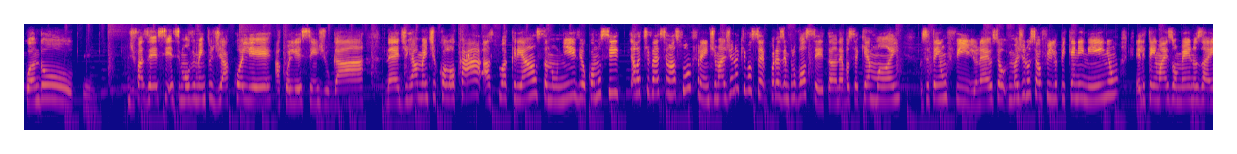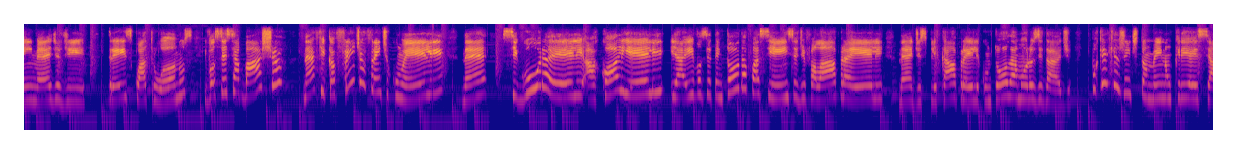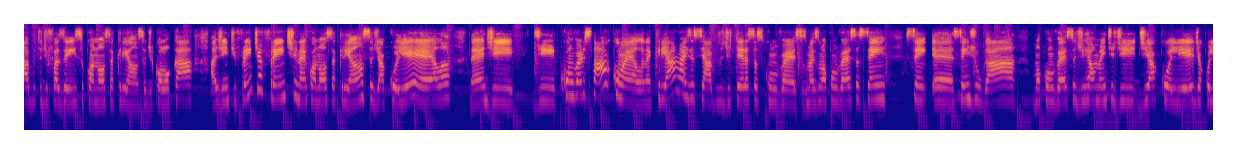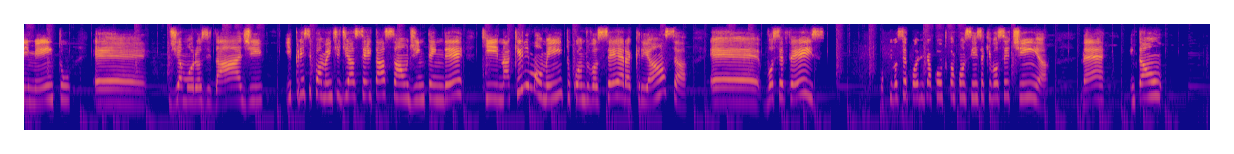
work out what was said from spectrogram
quando Sim de fazer esse, esse movimento de acolher, acolher sem julgar, né? De realmente colocar a sua criança num nível como se ela tivesse na sua frente. Imagina que você, por exemplo, você, tá, né? Você que é mãe, você tem um filho, né? O seu, imagina o seu filho pequenininho, ele tem mais ou menos aí em média de 3, 4 anos, e você se abaixa, né? Fica frente a frente com ele, né? Segura ele, acolhe ele e aí você tem toda a paciência de falar para ele, né, de explicar para ele com toda a amorosidade. Por que que a gente também não cria esse hábito de fazer isso com a nossa criança, de colocar a gente frente a frente, né, com a nossa criança, de acolher ela, né, de de conversar com ela, né? Criar mais esse hábito de ter essas conversas, mas uma conversa sem, sem, é, sem julgar, uma conversa de realmente de, de acolher, de acolhimento, é, de amorosidade e principalmente de aceitação, de entender que naquele momento, quando você era criança, é, você fez o que você pôde de acordo com a consciência que você tinha, né? Então,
